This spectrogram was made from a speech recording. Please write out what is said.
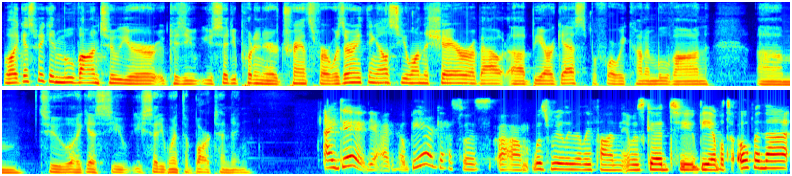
well, I guess we can move on to your because you, you said you put in your transfer. Was there anything else you want to share about uh, Be Our Guest before we kind of move on um, to? I guess you, you said you went to bartending. I did, yeah. No, Be Our Guest was um, was really really fun. It was good to be able to open that.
